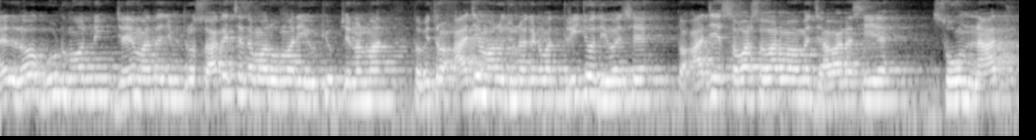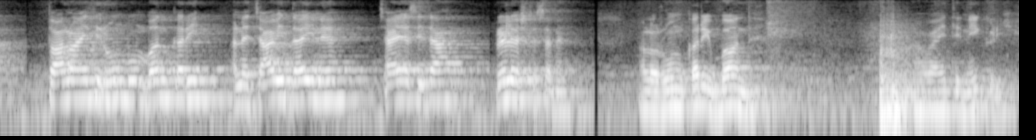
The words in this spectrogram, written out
હેલો, ગુડ મોર્નિંગ. જય માતાજી મિત્રો, સ્વાગત છે તમારું અમારી યુટ્યુબ ચેનલમાં. તો મિત્રો, આજે મારો જુનાગઢમાં ત્રીજો દિવસ છે. તો આજે સવાર સવારમાં અમે જવાના છીએ સોમનાથ. તો હાલો, અહીંથી રૂમ બૂમ બંધ કરી અને ચાવી દઈને જાય સીધા રેલવે સ્ટેશને. હાલો, રૂમ કરી બંધ. હવે અહીંથી નીકળી.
